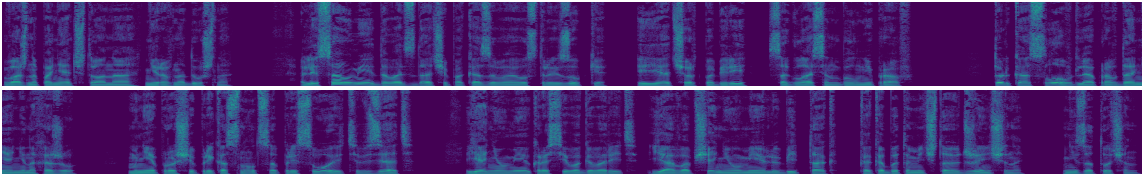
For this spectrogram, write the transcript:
Важно понять, что она неравнодушна. Лиса умеет давать сдачи, показывая острые зубки, и я, черт побери, согласен, был неправ. Только слов для оправдания не нахожу. Мне проще прикоснуться, присвоить, взять. Я не умею красиво говорить. Я вообще не умею любить так, как об этом мечтают женщины. Не заточен.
